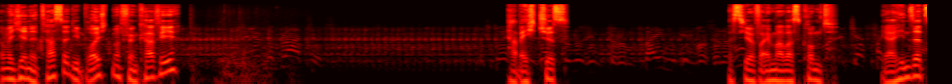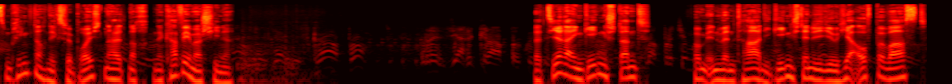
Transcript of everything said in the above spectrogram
Haben wir hier eine Tasse, die bräuchten wir für einen Kaffee. Hab echt Schiss dass hier auf einmal was kommt. Ja, hinsetzen bringt noch nichts. Wir bräuchten halt noch eine Kaffeemaschine. Platziere einen Gegenstand vom Inventar. Die Gegenstände, die du hier aufbewahrst.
